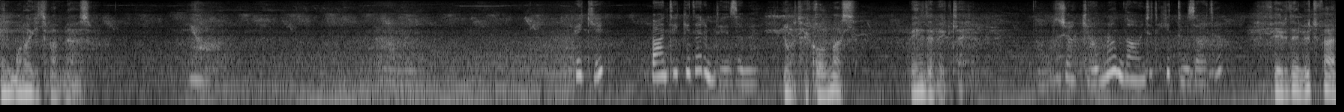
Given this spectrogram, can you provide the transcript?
Benim ona gitmem lazım. Ya. Peki ben tek giderim teyzeme. Yok tek olmaz. Beni de bekle. Olacak Kamran daha önce de gittim zaten. Feride lütfen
